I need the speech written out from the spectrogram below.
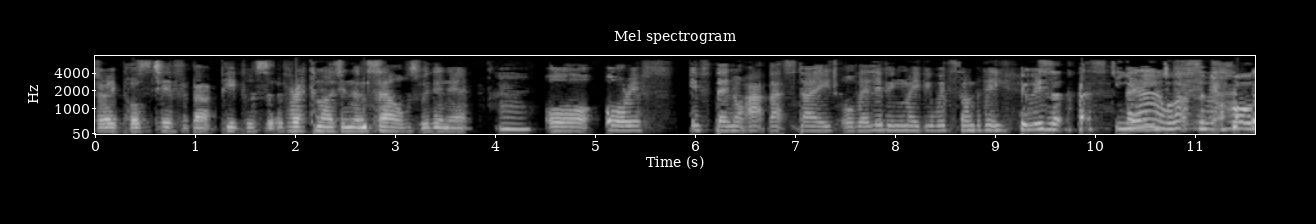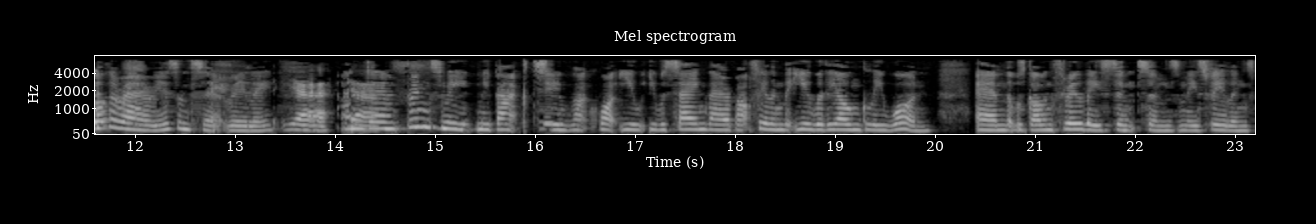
very positive about people sort of recognizing themselves within it. Mm. Or, or if if they're not at that stage or they're living maybe with somebody who is at that stage. Yeah, well, that's a whole other area, isn't it? Really. Yeah. And yeah. Um, brings me me back to like what you you were saying there about feeling that you were the only one. Um, that was going through these symptoms and these feelings,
